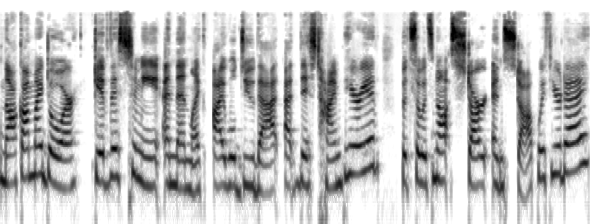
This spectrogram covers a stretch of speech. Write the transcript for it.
knock on my door, give this to me, and then like I will do that at this time period. But so it's not start and stop with your day.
